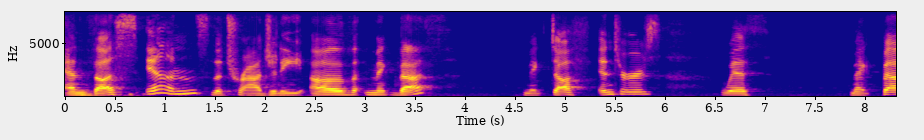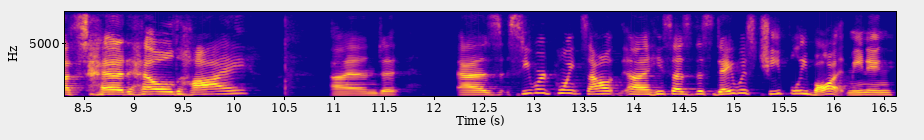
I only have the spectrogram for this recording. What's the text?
And thus ends the tragedy of Macbeth. Macduff enters with Macbeth's head held high. And as Seward points out, uh, he says this day was cheaply bought, meaning,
